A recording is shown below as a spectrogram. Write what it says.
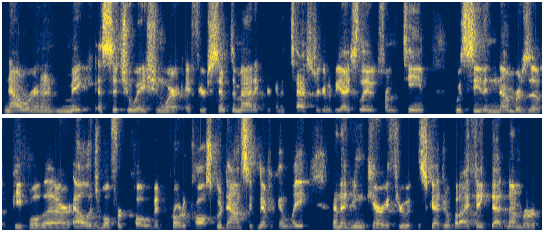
Now we're going to make a situation where if you're symptomatic, you're going to test, you're going to be isolated from the team. We see the numbers of people that are eligible for COVID protocols go down significantly, and then you can carry through with the schedule. But I think that number,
